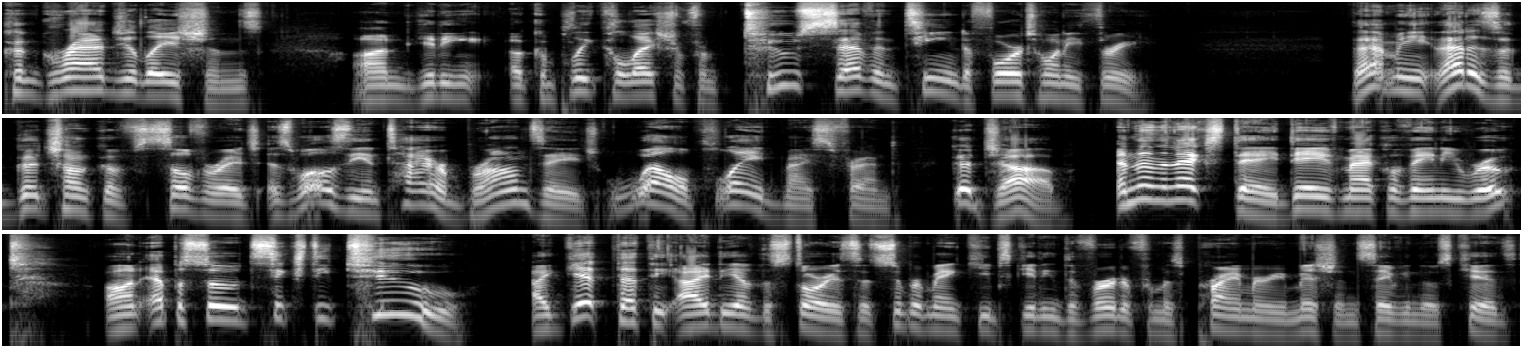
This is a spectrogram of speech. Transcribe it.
congratulations on getting a complete collection from 217 to 423. That mean that is a good chunk of Silver Age as well as the entire Bronze Age. Well played, my friend. Good job. And then the next day, Dave McIlvaney wrote on episode 62. I get that the idea of the story is that Superman keeps getting diverted from his primary mission, saving those kids,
